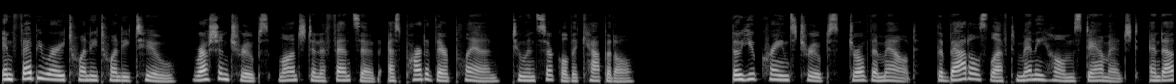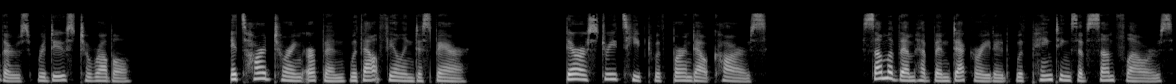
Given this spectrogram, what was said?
In February 2022, Russian troops launched an offensive as part of their plan to encircle the capital. Though Ukraine's troops drove them out, the battles left many homes damaged and others reduced to rubble. It's hard touring Irpin without feeling despair. There are streets heaped with burned out cars. Some of them have been decorated with paintings of sunflowers,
